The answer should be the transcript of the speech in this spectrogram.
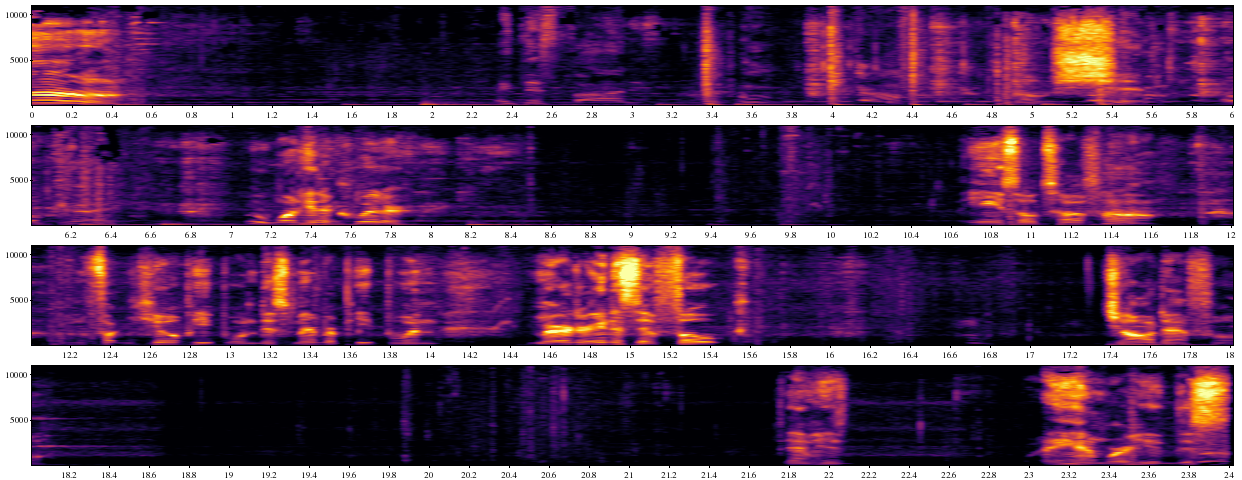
Ugh. Ain't this fun? Oh shit. Okay. Ooh, one hit a quitter. He ain't so tough, huh? I'm Gonna fucking kill people and dismember people and murder innocent folk. Jaw that fool. Damn, his. Damn, where he. This.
